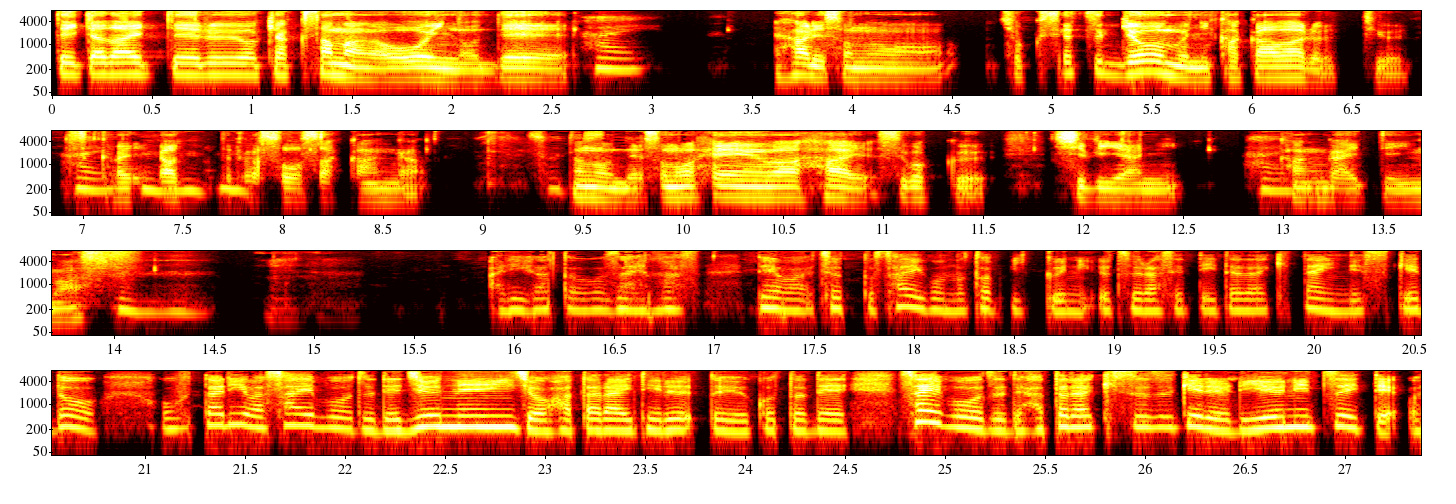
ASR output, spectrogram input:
ていただいているお客様が多いので、はい。やはりその直接業務に関わるっていう使はいい勝うんうんうん手とか操作感が。そうですねなのでその辺は、はい、すごくシビアにはい考えていまうんす。うんありがとうございます。では、ちょっと最後のトピックに移らせていただきたいんですけど、お二人はサイボーズで10年以上働いているということで、サイボーズで働き続ける理由について教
